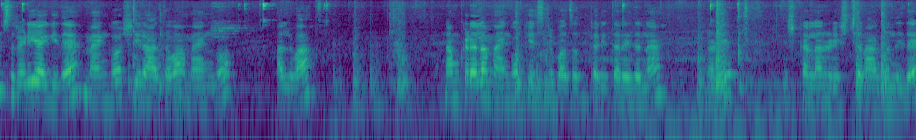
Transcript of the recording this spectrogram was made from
ಫ್ರೆಂಡ್ಸ್ ರೆಡಿಯಾಗಿದೆ ಮ್ಯಾಂಗೋ ಶಿರಾ ಅಥವಾ ಮ್ಯಾಂಗೋ ಅಲ್ವಾ? ನಮ್ಮ ಕಡೆ ಮ್ಯಾಂಗೋ ಕೇಸರಿ ಬಾತ್ ಅಂತ ಕರೀತಾರೆ ಇದನ್ನು. ನೋಡಿ, ಇಷ್ಟೆಲ್ಲ ನೋಡಿ ಎಷ್ಟು ಚೆನ್ನಾಗಿ ಬಂದಿದೆ.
